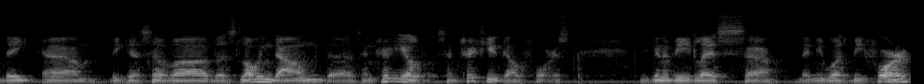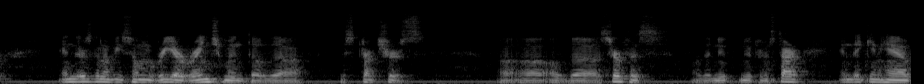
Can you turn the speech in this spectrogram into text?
they um, because of uh, the slowing down, the centrifugal centrifugal force is going to be less uh, than it was before, and there's going to be some rearrangement of the, the structures uh, uh, of the surface of the neutron star and they can have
